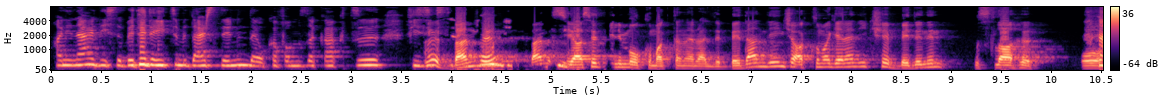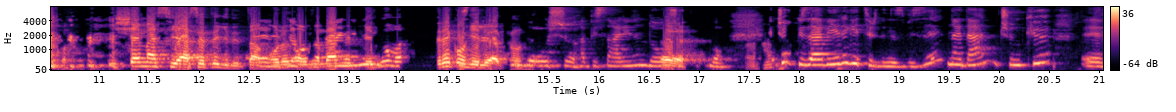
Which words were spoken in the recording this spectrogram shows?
hani neredeyse beden eğitimi derslerinin de o kafamıza kalktığı fiziksel evet, ben de ben de siyaset bilimi okumaktan herhalde. Beden deyince aklıma gelen ilk şey bedenin ıslahı. O iş hemen siyasete gidiyor. Tamam evet, oradan, oradan devam etmeyelim ama direkt o geliyor aklıma. Doğuşu, hapishanenin doğuşu. Evet. Bu. E, çok güzel bir yere getirdiniz bizi. Neden? Çünkü e,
